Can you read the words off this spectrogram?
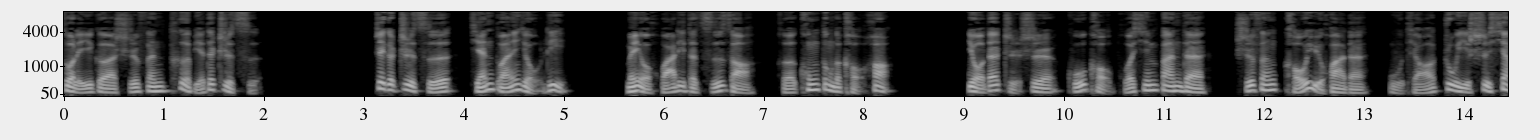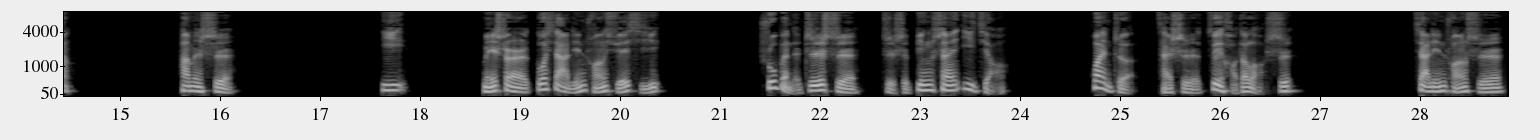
做了一个十分特别的致辞。这个致辞简短有力，没有华丽的辞藻和空洞的口号，有的只是苦口婆心般的、十分口语化的五条注意事项。他们是：一，没事儿多下临床学习，书本的知识只是冰山一角，患者才是最好的老师。下临床时，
